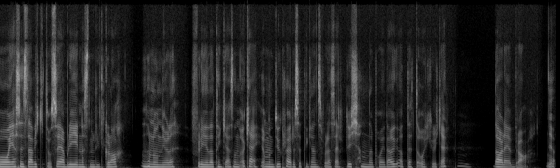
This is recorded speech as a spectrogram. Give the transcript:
og jeg syns det er viktig også. Jeg blir nesten litt glad når noen gjør det. Fordi da tenker jeg sånn OK, ja, men du klarer å sette grenser for deg selv. Du kjenner på i dag at dette orker du ikke. Mm. Da er det bra. Ja.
